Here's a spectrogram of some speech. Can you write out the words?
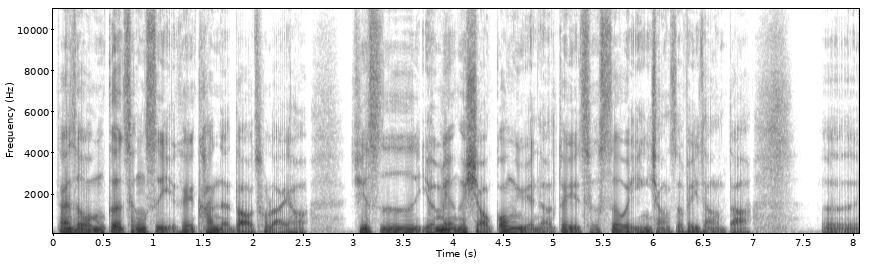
但是我们各城市也可以看得到出来哈。其实有没有个小公园呢？对这个社会影响是非常大。呃，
